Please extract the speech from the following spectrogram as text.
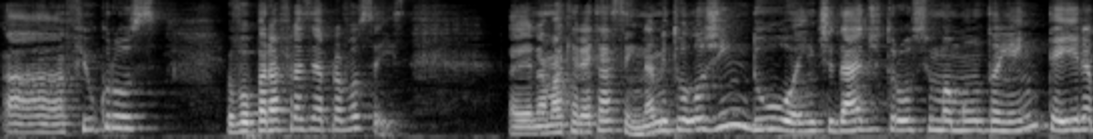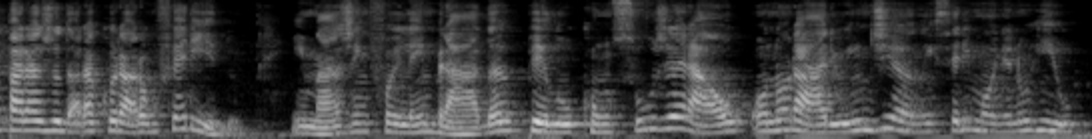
a Fiocruz. Eu vou parafrasear para vocês. É, na matéria tá assim: na mitologia hindu, a entidade trouxe uma montanha inteira para ajudar a curar um ferido. Imagem foi lembrada pelo consul geral honorário indiano em cerimônia no Rio.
